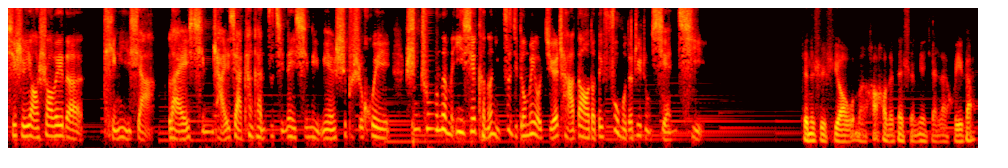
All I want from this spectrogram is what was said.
其实要稍微的停一下来醒察一下，看看自己内心里面是不是会生出那么一些可能你自己都没有觉察到的对父母的这种嫌弃。真的是需要我们好好的在神面前来悔改，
